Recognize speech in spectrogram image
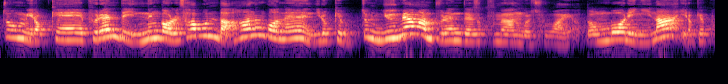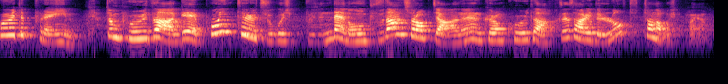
좀 이렇게 브랜드 있는 거를 사본다 하는 거는 이렇게 좀 유명한 브랜드에서 구매하는 걸 좋아해요. 넘버링이나 이렇게 폴드 프레임 좀 bold하게 포인트를 주고 싶으신데 너무 부담스럽지 않은 그런 골드 액세서리들로 추천하고 싶어요.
